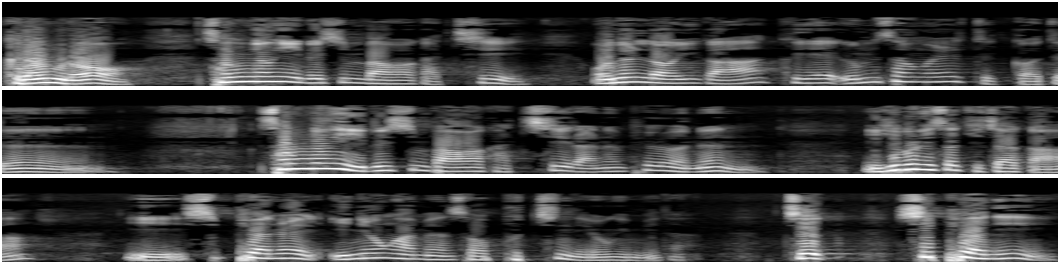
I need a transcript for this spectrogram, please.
그러므로 성령이 이르신 바와 같이 오늘 너희가 그의 음성을 듣거든 성령이 이르신 바와 같이라는 표현은 이 히브리서 기자가 이 시편을 인용하면서 붙인 내용입니다. 즉 시편이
